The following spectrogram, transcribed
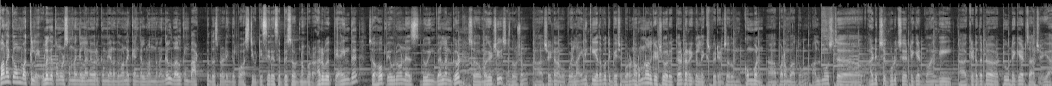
வணக்கம் மக்களே உலக தமிழ் சொந்தங்கள் அனைவருக்கும் எனது வணக்கங்கள் வந்தனங்கள். Welcome back to the spreading the positivity series episode number அறுபத்தி ஐந்து so hope everyone is doing well and good so மகிழ்ச்சி சந்தோஷம் ஸ்ட்ரைட்டாக நம்ம போயிடலாம். இன்றைக்கி எதை பற்றி பேச போகிறோம்னா ரொம்ப நாள் கழிச்சு ஒரு தேட்டரிக்கல் எக்ஸ்பீரியன்ஸ் அதுவும் கொம்பன் படம் பார்த்தோம். ஆல்மோஸ்ட் அடித்து பிடிச்சி டிக்கெட் வாங்கி கிட்டத்தட்ட டூ டிக்கெட்ஸ் ஆச்சு. யா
